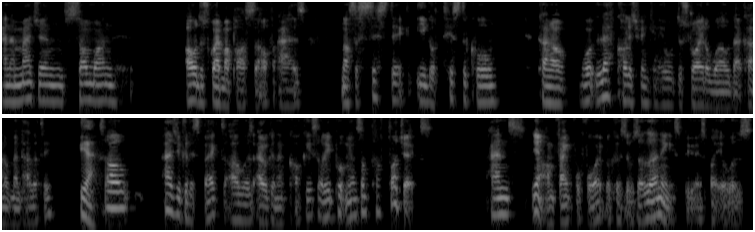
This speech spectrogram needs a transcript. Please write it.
and imagine someone I would describe my past self as narcissistic, egotistical, kind of left college thinking he will destroy the world, that kind of mentality. Yeah. So, as you could expect, I was arrogant and cocky, so they put me on some tough projects. And, yeah, I'm thankful for it because it was a learning experience, but it was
